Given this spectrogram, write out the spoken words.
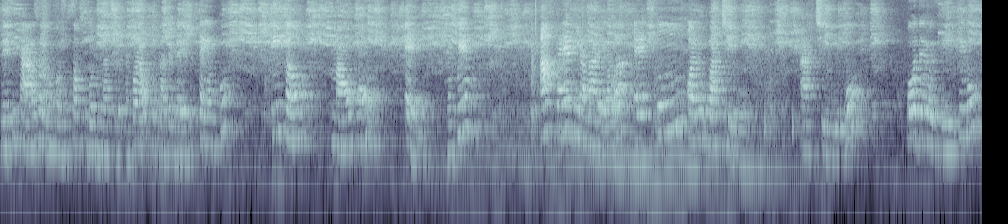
Nesse caso, é uma conjunção subordinativa temporal, que traz a ideia de tempo. Então, mal com L. Tranquilo? A febre amarela é um, olha o artigo, artigo poderosíssimo,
